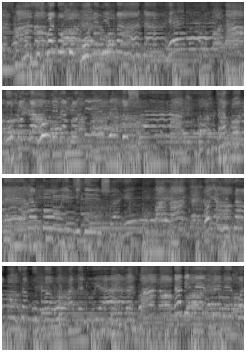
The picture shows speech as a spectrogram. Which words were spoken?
This is when ukukuli huri na munibi dusha Jambo nera mo imidisha Oya nisa kunza mufaho hallelujah Nabi nesere kwa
